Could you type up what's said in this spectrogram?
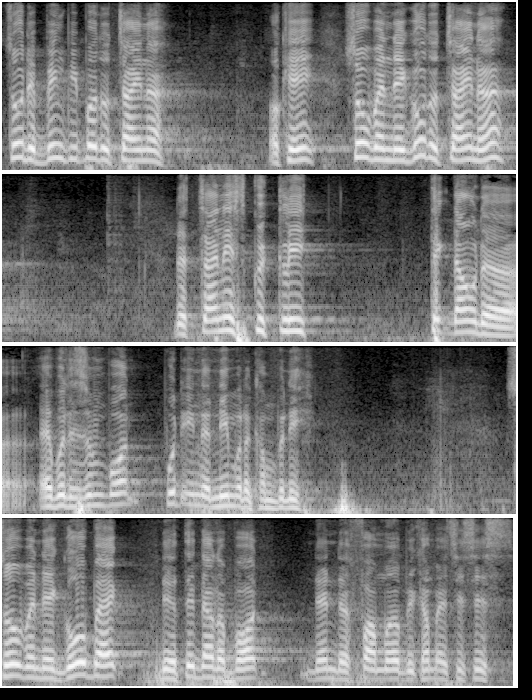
So they bring people to China. Okay, so when they go to China, the Chinese quickly take down the advertisement board, put in the name of the company. So when they go back, they take down the board, then the farmer become SCCs.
